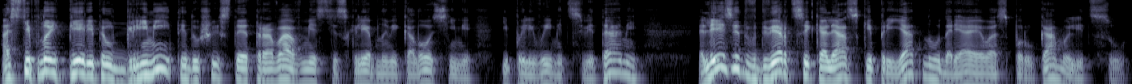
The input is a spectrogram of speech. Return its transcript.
а степной перепел гремит, и душистая трава вместе с хлебными колосьями и полевыми цветами — лезет в дверцы коляски, приятно ударяя вас по рукам и лицу.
